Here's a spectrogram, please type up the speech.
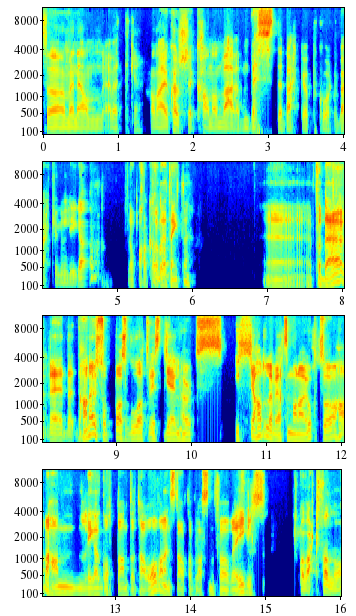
Så, men han, jeg vet ikke. Han er jo kanskje Kan han være den beste backup quarterbacken i ligaen? Det var akkurat det jeg tenkte. Eh, for der, eh, Han er jo såpass god at hvis Jalen Hurts ikke hadde levert som han har gjort, så hadde han ligget godt an til å ta over den starterplassen for Eagles. Og i hvert fall nå.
